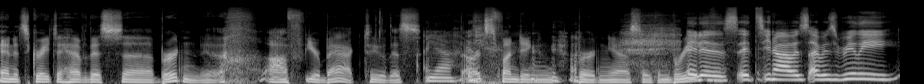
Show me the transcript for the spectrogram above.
And it's great to have this uh, burden uh, off your back too. This Yeah, the arts funding burden, yeah, so you can breathe. It is. It's you know I was I was really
